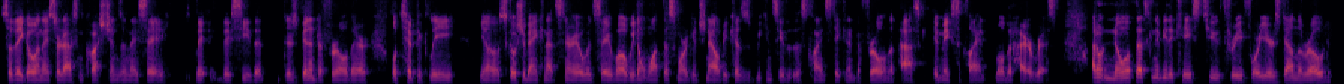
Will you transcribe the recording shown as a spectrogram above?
So they go and they start asking questions and they say they, they see that there's been a deferral there. Well, typically you know, Scotiabank in that scenario would say, well, we don't want this mortgage now because we can see that this client's taken a deferral in the past. It makes the client a little bit higher risk. I don't know if that's going to be the case two, three, four years down the road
